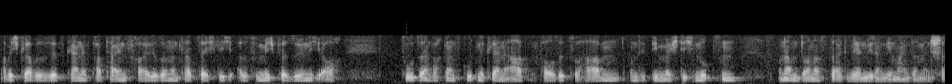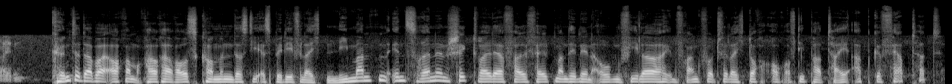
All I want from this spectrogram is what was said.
Aber ich glaube, es ist jetzt keine Parteienfrage, sondern tatsächlich, also für mich persönlich auch, tut es einfach ganz gut, eine kleine Atempause zu haben und die möchte ich nutzen. Und am Donnerstag werden wir dann gemeinsam entscheiden. Könnte dabei auch, auch herauskommen, dass die SPD vielleicht niemanden ins Rennen schickt, weil der Fall Feldmann in den Augen vieler in Frankfurt vielleicht doch auch auf die Partei abgefärbt hat?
